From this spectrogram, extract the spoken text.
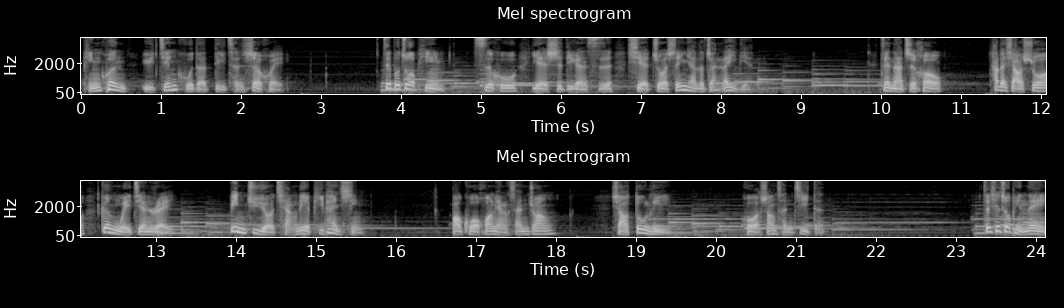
贫困与艰苦的底层社会。这部作品似乎也是狄更斯写作生涯的转捩点。在那之后，他的小说更为尖锐，并具有强烈批判性。包括《荒凉山庄》、《小杜丽》或《双城记》等，这些作品内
